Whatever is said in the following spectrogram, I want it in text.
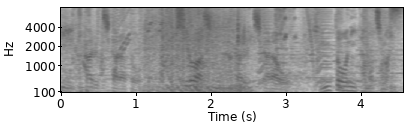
にかかる力と後ろ足にかかる力を均等に保ちます。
